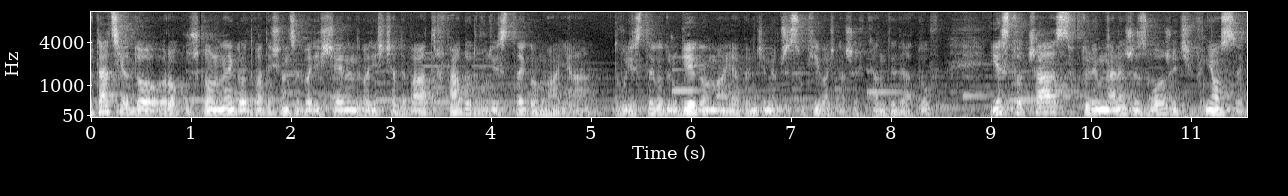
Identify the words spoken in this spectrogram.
Rekrutacja do roku szkolnego 2021-2022 trwa do 20 maja. 22 maja będziemy przesłuchiwać naszych kandydatów. Jest to czas, w którym należy złożyć wniosek.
